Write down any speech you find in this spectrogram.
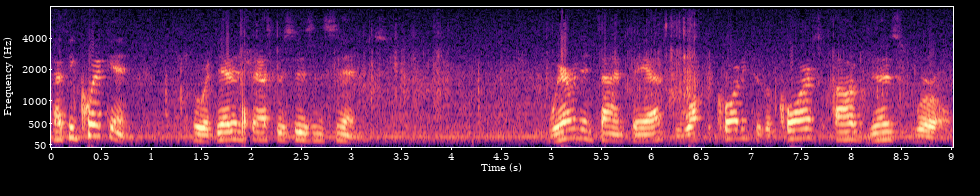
hath he quickened, who are dead in trespasses and sins, wherein in time past you walked according to the course of this world,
